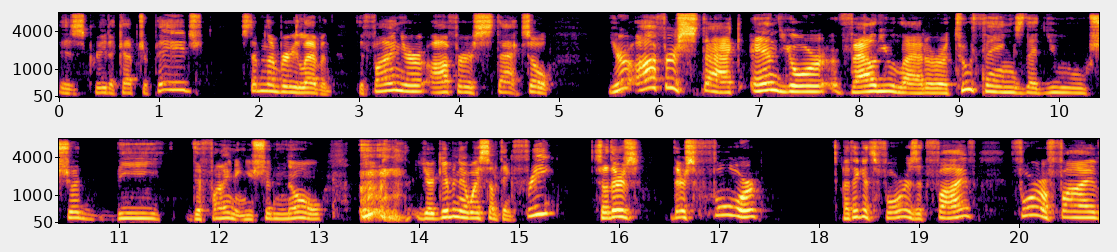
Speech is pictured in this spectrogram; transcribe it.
is create a capture page. Step number 11 define your offer stack. So your offer stack and your value ladder are two things that you should be defining. You should know you're giving away something free. So there's there's four I think it's four is it five? Four or five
